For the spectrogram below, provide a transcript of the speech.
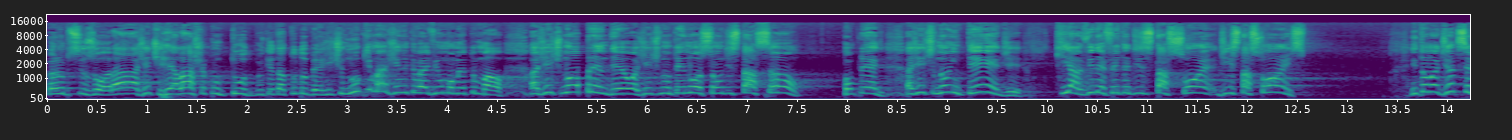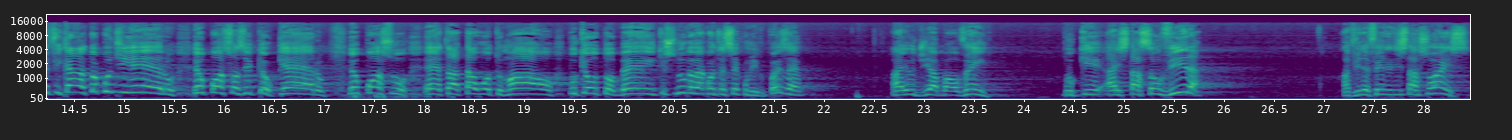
eu não preciso orar, a gente relaxa com tudo, porque está tudo bem. A gente nunca imagina que vai vir um momento mal. A gente não aprendeu, a gente não tem noção de estação. Compreende? A gente não entende que a vida é feita de estações, de estações. Então não adianta você ficar, ah, estou com dinheiro, eu posso fazer o que eu quero, eu posso é, tratar o outro mal, porque eu estou bem, que isso nunca vai acontecer comigo. Pois é. Aí o dia mal vem, porque a estação vira. A vida é feita de estações.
